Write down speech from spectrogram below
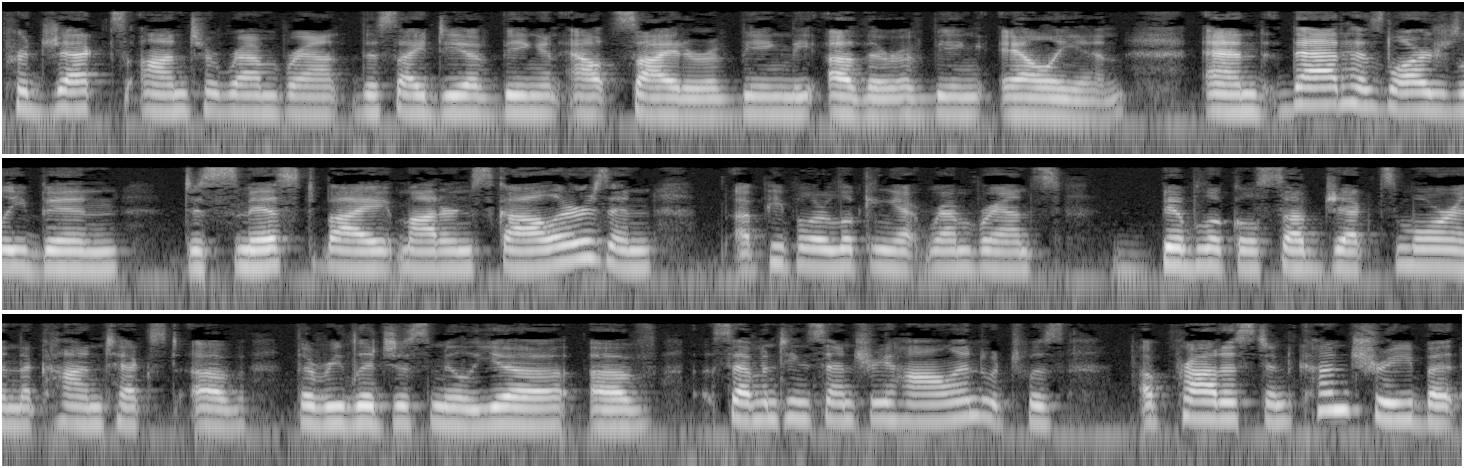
projects onto Rembrandt this idea of being an outsider, of being the other, of being alien. And that has largely been dismissed by modern scholars, and uh, people are looking at Rembrandt's biblical subjects more in the context of the religious milieu of 17th century Holland, which was a Protestant country, but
